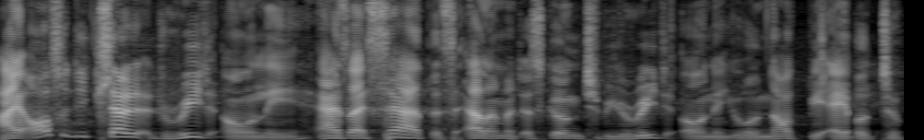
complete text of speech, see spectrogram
I also declared it read-only. As I said, this element is going to be read-only. You will not be able to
